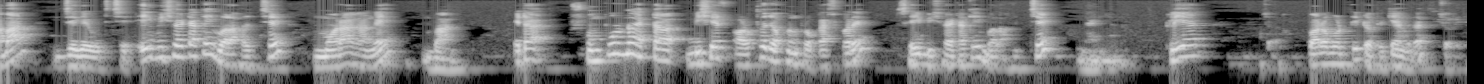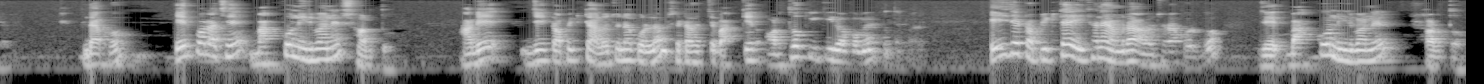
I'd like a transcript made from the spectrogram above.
আবার জেগে উঠছে। এই বিষয়টাকেই বলা হচ্ছে মরা গাঙে বান। এটা সম্পূর্ণ একটা বিশেষ অর্থ যখন প্রকাশ করে, সেই বিষয়টাকেই বলা হচ্ছে ক্লিয়ার? চলো, পরবর্তী টপিকে আমরা চলে যাব। দেখো এরপর আছে বাক্য নির্মাণের শর্ত। আগে যে টপিকটা আলোচনা করলাম, সেটা হচ্ছে বাক্যের অর্থ কি কি রকমের হতে পারে। এই যে টপিকটা এইখানে আমরা আলোচনা করব যে বাক্য নির্মাণের শর্ত।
